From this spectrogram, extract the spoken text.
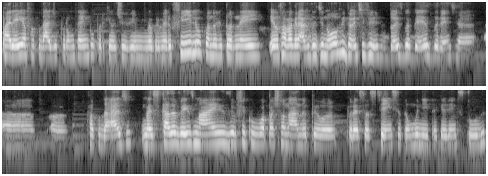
parei a faculdade por um tempo porque eu tive meu primeiro filho. Quando eu retornei, eu estava grávida de novo, então eu tive dois bebês durante a, a, a, faculdade. Mas cada vez mais eu fico apaixonada pela, por essa ciência tão bonita que a gente estuda.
